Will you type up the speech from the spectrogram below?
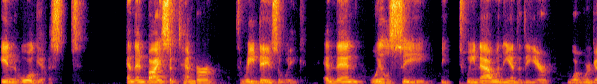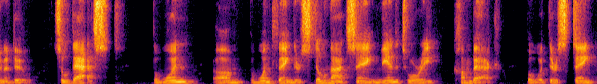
in August. And then by September, three days a week. And then we'll see between now and the end of the year what we're going to do. So that's the one um, the one thing. They're still not saying mandatory comeback, but what they're saying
